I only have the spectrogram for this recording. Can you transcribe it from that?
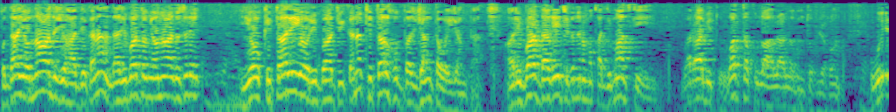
خدای یو نوع د جهاد دی کنه د رباط هم یو نوع د سره یو قتال یو رباط وی کنه قتال خو بل جنگ ته وای جنگ ته او رباط دغه چې کنه مقدمات کی ورابطو واتقوا الله لعلكم تفلحون وی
